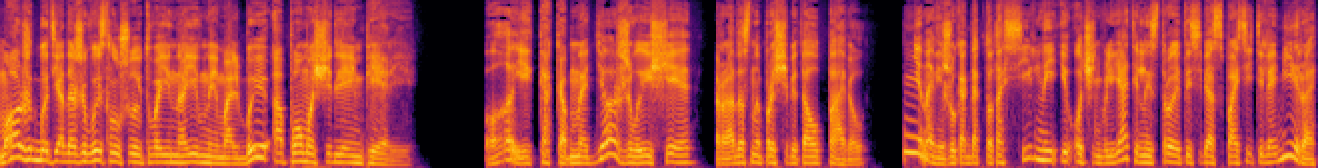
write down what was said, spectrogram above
Может быть, я даже выслушаю твои наивные мольбы о помощи для империи». «Ой, как обнадеживающе!» — радостно прощебетал Павел. «Ненавижу, когда кто-то сильный и очень влиятельный строит из себя спасителя мира,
